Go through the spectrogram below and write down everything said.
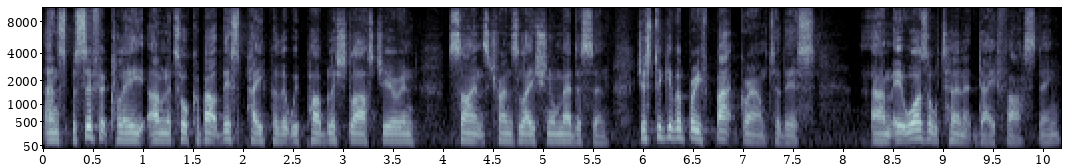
And specifically, I'm going to talk about this paper that we published last year in Science Translational Medicine. Just to give a brief background to this, um, it was alternate day fasting.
